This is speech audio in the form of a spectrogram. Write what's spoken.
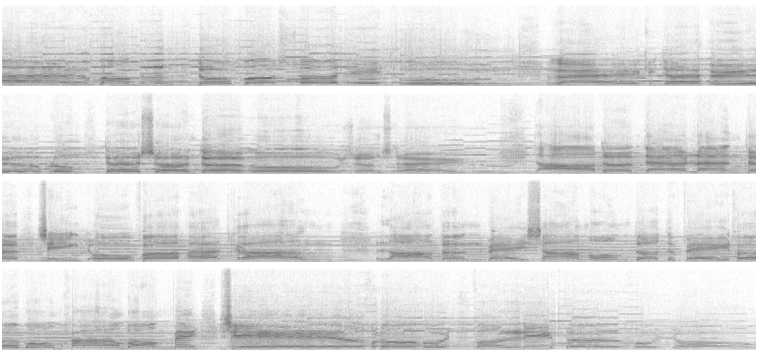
tussen de rozenstruik. De adem der lente zingt over het graan. Laten wij samen onder de vijgenboom gaan, want mijn ziel gloeit van liefde voor jou.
